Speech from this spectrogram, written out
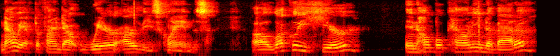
Now we have to find out where are these claims. Uh, luckily here in Humboldt County, Nevada,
